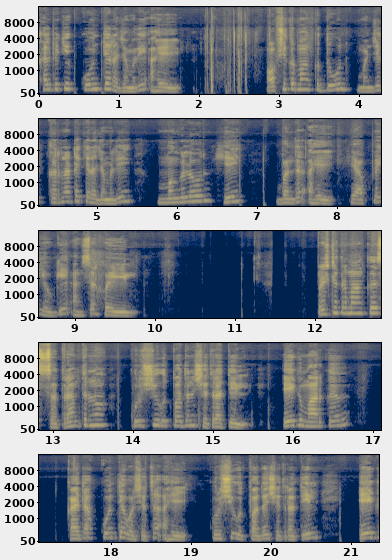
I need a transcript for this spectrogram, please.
खालपैकी कोणत्या राज्यामध्ये आहे? ऑप्शन क्रमांक दोन म्हणजे कर्नाटक या राज्यामध्ये मंगलोर हे बंदर आहे हे आपले योग्य आन्सर होईल. प्रश्न क्रमांक सतरा मित्रांनो कृषी उत्पादन क्षेत्रातील एक मार्क कायदा कोणत्या वर्षाचा आहे? कृषी उत्पादन क्षेत्रातील एक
